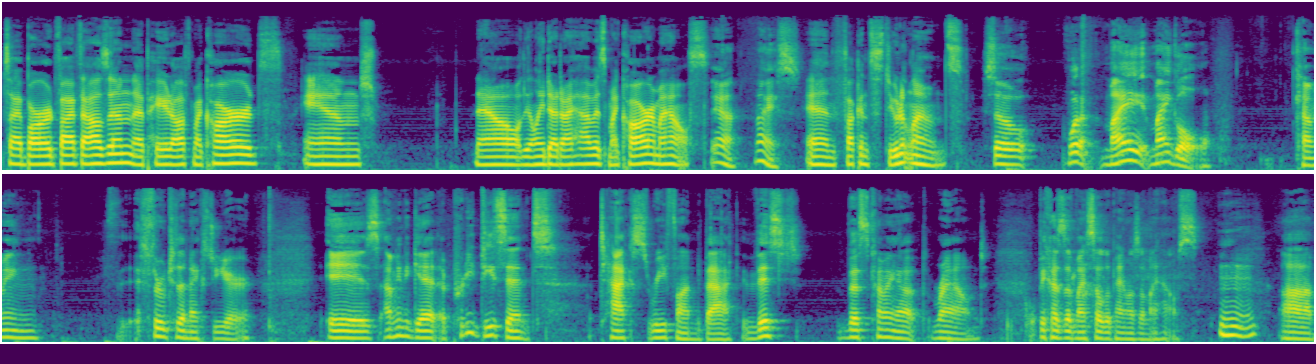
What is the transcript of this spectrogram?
so I borrowed 5000 I paid off my cards. And now the only debt I have is my car and my house. Yeah, nice. And fucking student loans. So what my my goal coming th- through to the next year is I'm going to get a pretty decent tax refund back this this coming up round because of my solar panels on my house. Mm-hmm. Um,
